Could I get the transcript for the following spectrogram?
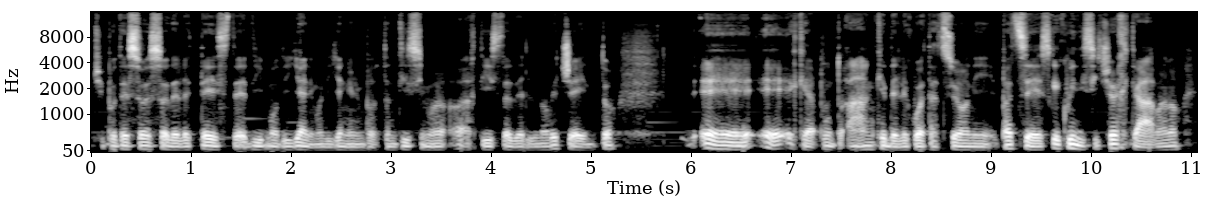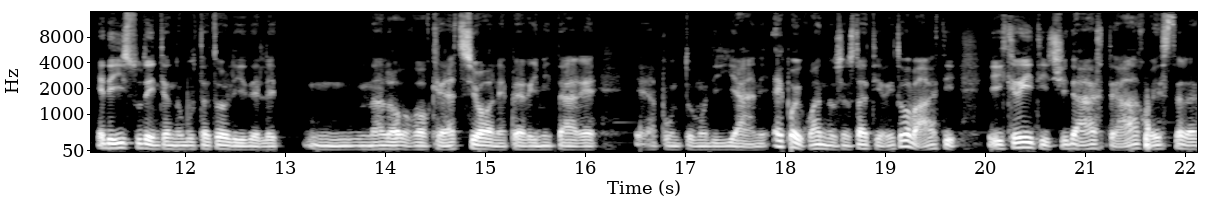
ci potessero essere delle teste di Modigliani, Modigliani è un importantissimo artista del Novecento, e, e, che appunto ha anche delle quotazioni pazzesche, quindi si cercavano e degli studenti hanno buttato lì delle, una loro creazione per imitare eh, appunto Modigliani. E poi quando sono stati ritrovati i critici d'arte, ah questa è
